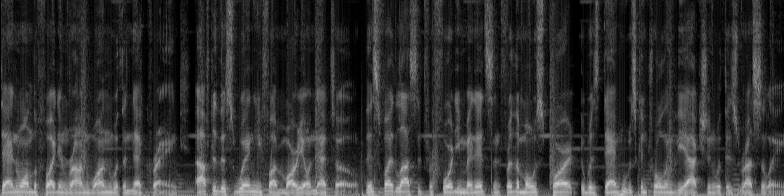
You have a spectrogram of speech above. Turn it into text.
Dan won the fight in round 1 with a neck crank. After this win, he fought Mario Neto. This fight lasted for 40 minutes and for the most part, it was Dan who was controlling the action with his wrestling.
